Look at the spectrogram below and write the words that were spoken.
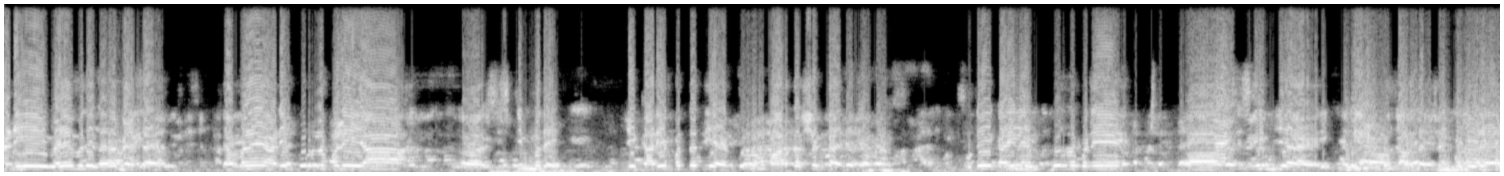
आणि वेळेमध्ये घरं मिळत आहेत त्यामुळे आणि पूर्णपणे या सिस्टीममध्ये जी कार्यपद्धती आहे पूर्ण पारदर्शकता आहे त्याच्यामध्ये कुठेही काही नाही पूर्णपणे सिस्टीम जी आहे पारदर्शक केलेली आहे.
